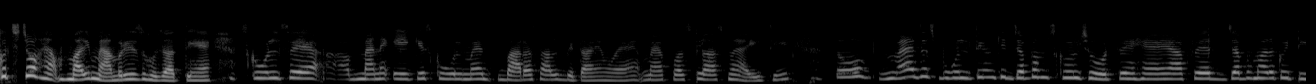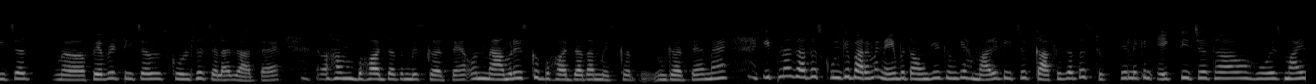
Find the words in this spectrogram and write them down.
कुछ जो है, हमारी मेमोरीज हो जाती हैं। स्कूल से मैंने एक ही स्कूल में बारह साल बिताए हुए हैं। मैं फ़र्स्ट क्लास में आई थी। तो मैं जस्ट बोलती हूँ कि जब हम स्कूल छोड़ते हैं या फिर जब हमारा कोई टीचर फेवरेट टीचर स्कूल से चला जाता है। हम बहुत ज़्यादा मिस करते हैं। उन मेमोरीज को बहुत ज़्यादा मिस कर करते हैं। मैं इतना ज़्यादा स्कूल के बारे में नहीं बताऊँगी क्योंकि हमारे टीचर काफ़ी ज़्यादा स्ट्रिक्ट थे लेकिन एक टीचर था who is my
